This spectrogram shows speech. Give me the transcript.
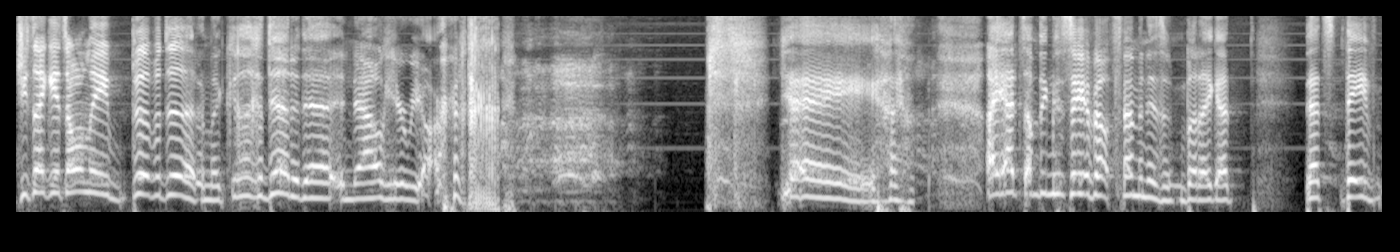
She's like, it's only blah, blah, blah. I'm like, and now here we are. Yay. I had something to say about feminism, but I got that's they've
